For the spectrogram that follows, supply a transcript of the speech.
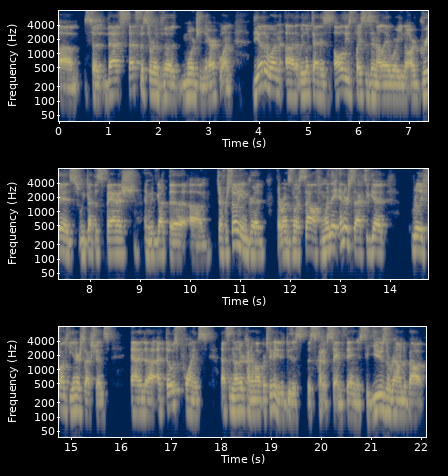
um, so that's that's the sort of the more generic one. The other one uh, that we looked at is all these places in LA where you know our grids. We've got the Spanish and we've got the um, Jeffersonian grid that runs north south, and when they intersect, you get really funky intersections. And uh, at those points, that's another kind of opportunity to do this this kind of same thing is to use a roundabout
